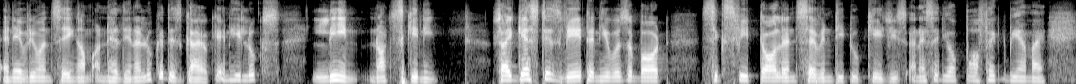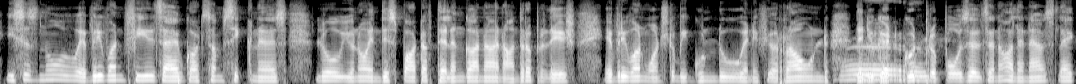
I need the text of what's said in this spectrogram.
and everyone's saying I'm unhealthy. And I look at this guy, okay, and he looks lean, not skinny. So I guessed his weight and he was about six feet tall and 72 kgs. And I said, You're perfect BMI. He says, No, everyone feels I've got some sickness. Low, you know, in this part of Telangana and Andhra Pradesh, everyone wants to be gundu. And if you're round, then you get good mm. proposals and all. And I was like,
